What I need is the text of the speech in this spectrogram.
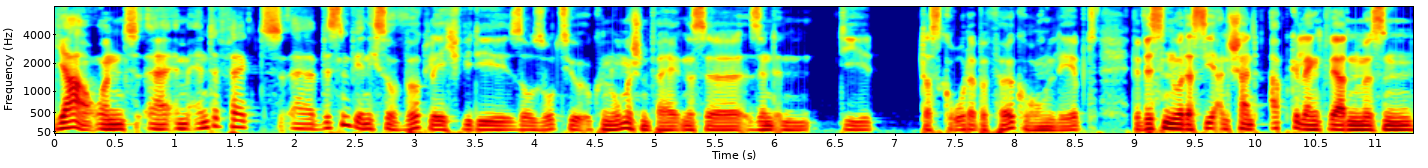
ja, und äh, im Endeffekt äh, wissen wir nicht so wirklich, wie die so sozioökonomischen Verhältnisse sind, in die das Gros der Bevölkerung lebt. Wir wissen nur, dass sie anscheinend abgelenkt werden müssen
